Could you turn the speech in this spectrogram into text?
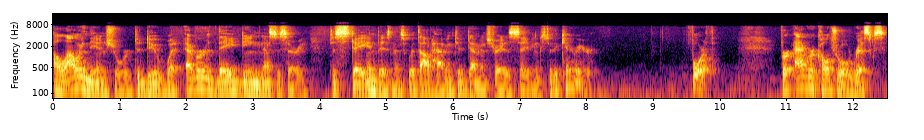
allowing the insured to do whatever they deem necessary to stay in business without having to demonstrate a savings to the carrier? Fourth, for agricultural risks,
